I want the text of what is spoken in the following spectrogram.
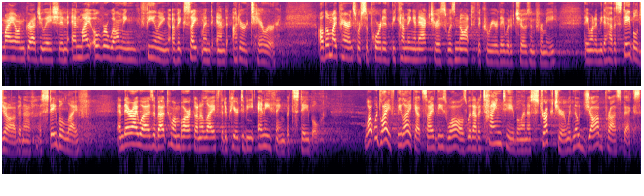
my own graduation and my overwhelming feeling of excitement and utter terror. Although my parents were supportive, becoming an actress was not the career they would have chosen for me. They wanted me to have a stable job and a, a, stable life. And there I was, about to embark on a life that appeared to be anything but stable. What would life be like outside these walls without a timetable and a structure, with no job prospects?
